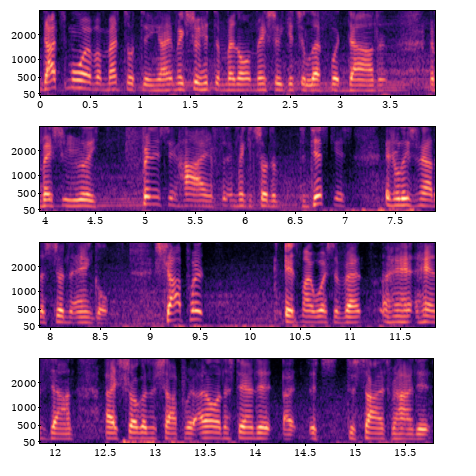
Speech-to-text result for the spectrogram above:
that's more of a mental thing. Right? Make sure you hit the middle, make sure you get your left foot down, and, and make sure you really finishing high and making sure the, the discus is releasing at a certain angle. Shot put is my worst event, hands down. I struggle in the shot put. I don't understand it. it's the science behind it.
